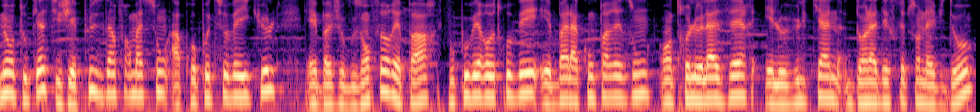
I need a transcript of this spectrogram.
mais en tout cas si j'ai plus d'informations à propos de ce véhicule, et eh bah ben, je vous en ferai part. Vous pouvez retrouver et eh bah, ben, la comparaison entre le laser et le Vulcan dans la description de la vidéo,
